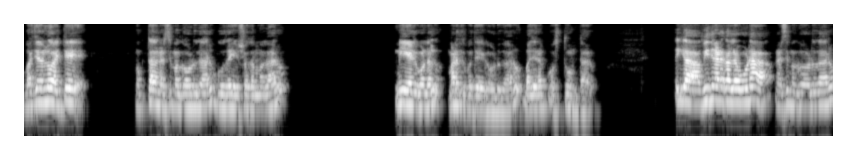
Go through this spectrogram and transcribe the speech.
భజనలో అయితే ముక్తా నరసింహగౌడ్ గారు గోద యశోదమ్మ గారు మీ ఏడుగొండలు మడ తిరుపతయ్య గౌడ్ గారు భజనకు వస్తూ ఉంటారు. ఇక వీధి నడకల్లో కూడా నరసింహగౌడ్ గారు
